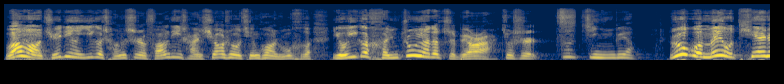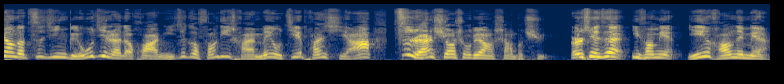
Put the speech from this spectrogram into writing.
往往决定一个城市房地产销售情况如何，有一个很重要的指标啊，就是资金量。如果没有天量的资金流进来的话，你这个房地产没有接盘侠，自然销售量上不去。而现在，一方面银行那面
